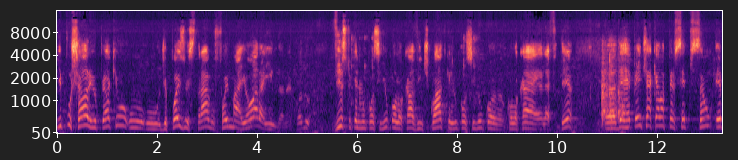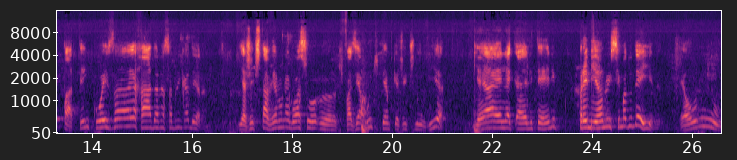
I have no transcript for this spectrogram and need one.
E puxaram, e o pior é que o, o, o, depois o estrago foi maior ainda, né? Quando visto que ele não conseguiu colocar 24, que ele não conseguiu co colocar LFT, uh, eh, de repente é aquela percepção, epa, tem coisa errada nessa brincadeira. E a gente está vendo um negócio uh, que fazia muito tempo que a gente não via, que é a, L a LTN premiando em cima do DI. Né? É, o,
